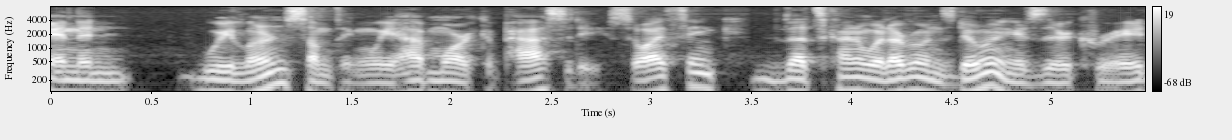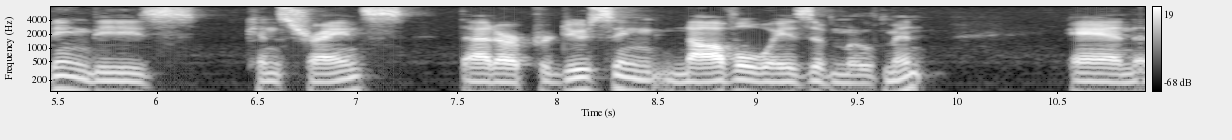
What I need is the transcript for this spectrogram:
and then we learn something. We have more capacity. So I think that's kind of what everyone's doing is they're creating these constraints that are producing novel ways of movement. And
